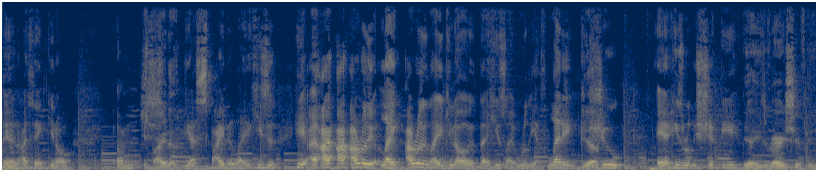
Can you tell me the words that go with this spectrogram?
and I think you know. Um, Spider. yeah, Spider. Like he's just he. I, I I really like. I really like you know that he's like really athletic, can Yeah. shoot, and he's really shifty. Yeah, he's very shifty.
